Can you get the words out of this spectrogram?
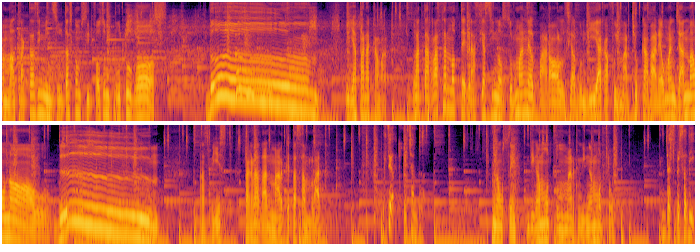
Em maltractes i m'insultes com si fos un puto gos. Bum! I ja per acabar. La terrassa no té gràcia si no surt Manel Parol. Si algun dia agafo i marxo, acabareu menjant-me un ou. Bum! Has vist? T'ha agradat, Marc? Què t'ha semblat? Hòstia, tu què et sembla? No ho sé. Digue-m'ho tu, Marc, digue-m'ho tu. Després de dir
